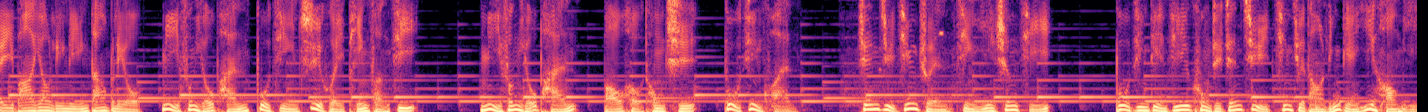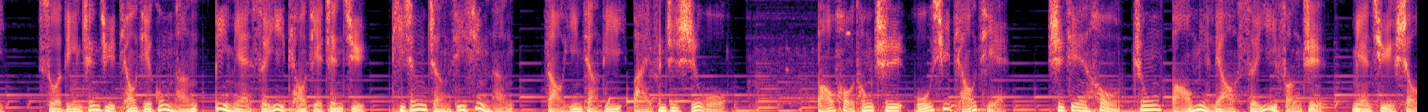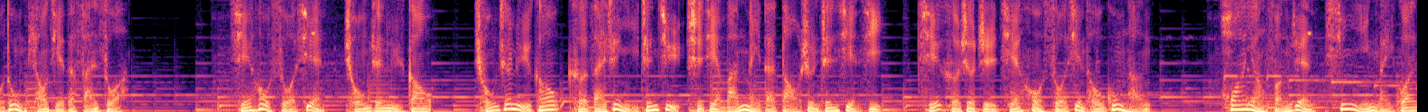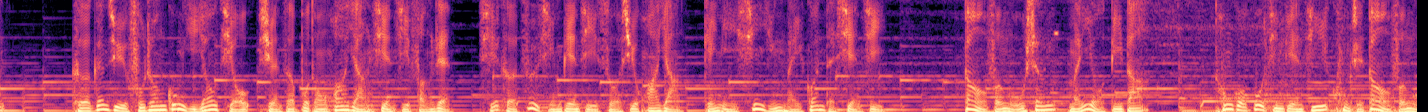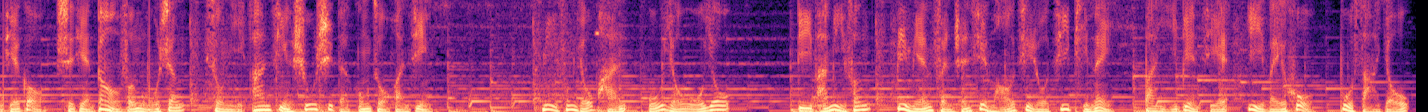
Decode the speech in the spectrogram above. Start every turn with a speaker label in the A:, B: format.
A: A 八幺零零 W 密封油盘步进智慧平缝机，密封油盘薄厚通吃，步进款，针距精准，静音升级，步进电机控制针距精确到零点一毫米，锁定针距调节功能，避免随意调节针距，提升整机性能，噪音降低百分之十五，薄厚通吃，无需调节。实现厚中薄面料随意缝制，免去手动调节的繁琐。前后锁线重针率高，重针率高可在任意针距实现完美的导顺针线迹，且可设置前后锁线头功能。花样缝纫新颖美观，可根据服装工艺要求选择不同花样线迹缝纫，且可自行编辑所需花样，给你新颖美观的线迹。倒缝无声，没有滴答。通过步进电机控制倒缝结构，实现倒缝无声，送你安静舒适的工作环境。密封油盘无油无忧，底盘密封，避免粉尘线毛进入机体内，搬移便捷，易维护，不洒油。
